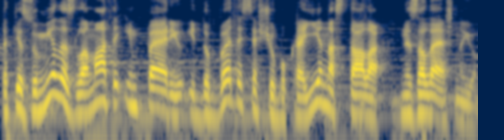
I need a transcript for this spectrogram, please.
таки зуміли зламати імперію і добитися, щоб Україна стала незалежною.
